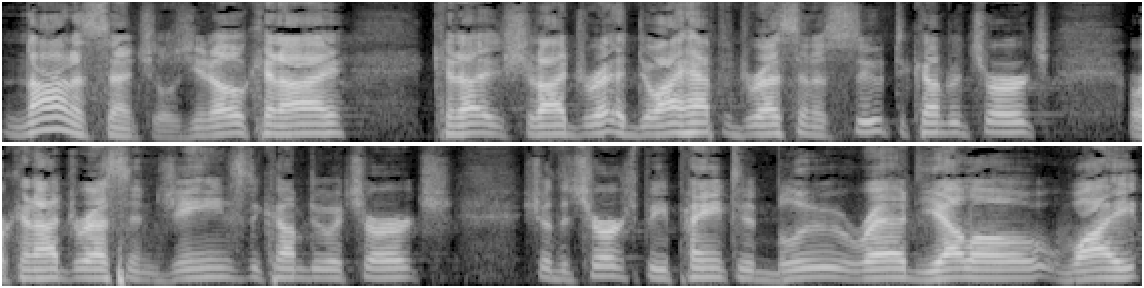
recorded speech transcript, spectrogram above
non-essentials, you know, can I, can I, should I dress, do I have to dress in a suit to come to church or can I dress in jeans to come to a church? Should the church be painted blue, red, yellow, white,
